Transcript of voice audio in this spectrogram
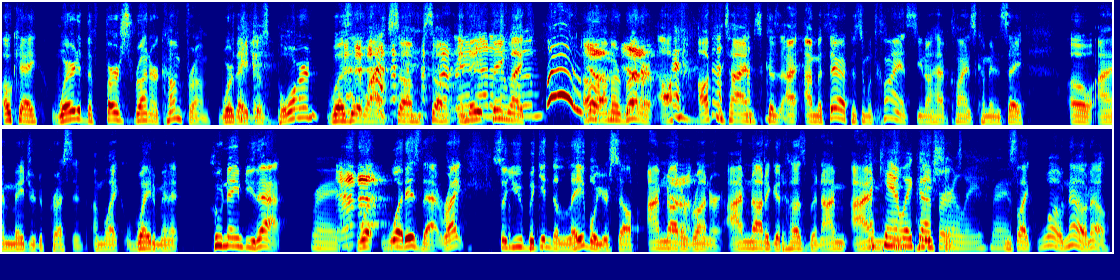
okay, where did the first runner come from? Were they just born? Was it like some some innate thing, like, womb. Oh, Yeah, I'm a runner? Oft- Oftentimes, because I'm a therapist and with clients, you know, I have clients come in and say, "Oh, I'm major depressive." I'm like, wait a minute, who named you that? Right. What what is that, right? So you begin to label yourself. I'm not a runner. I'm not a good husband. I'm I I'm can't wake up early. Right. It's like, whoa, no, no,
